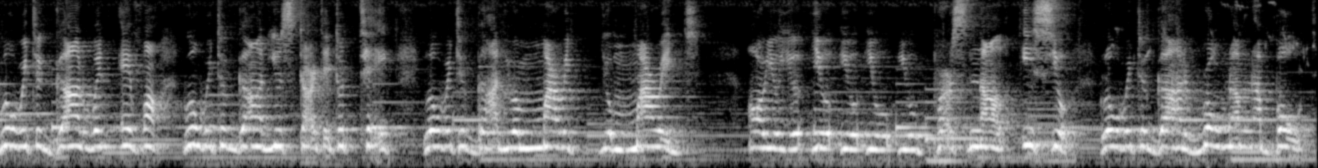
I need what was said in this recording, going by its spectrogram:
Glory to God. Whenever, glory to God, you started to take, glory to God, your marriage, your marriage, or your you you you you you personal issue. Glory to God. Round on a boat.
